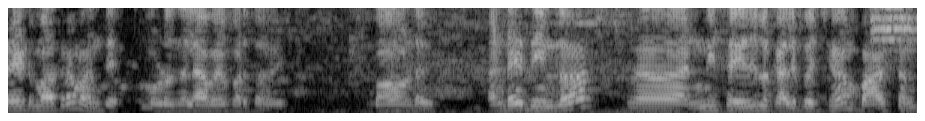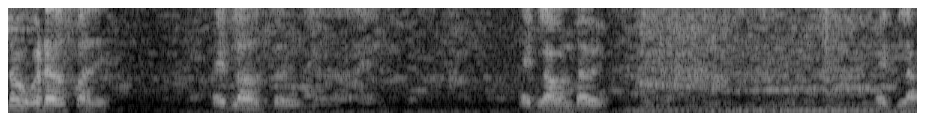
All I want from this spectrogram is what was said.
రేట్ మాత్రం అంతే. మూడు వందల యాభై పడుతుంది. బాగుంటుంది. అంటే దీంట్లో అన్ని సైజులు కలిపి వచ్చిన బాక్స్ అంతా ఒకటే వస్తుంది. ఎట్లా వస్తుంది? ఎట్లా ఉంటుంది? ఎట్లా?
